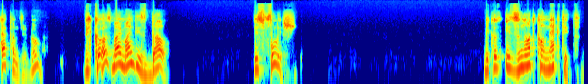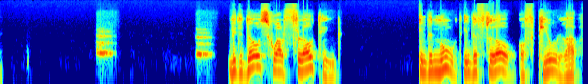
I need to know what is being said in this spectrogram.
happened, you know, because my mind is dull, is foolish. because it's not connected with those who are floating in the mood, in the flow of pure love.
